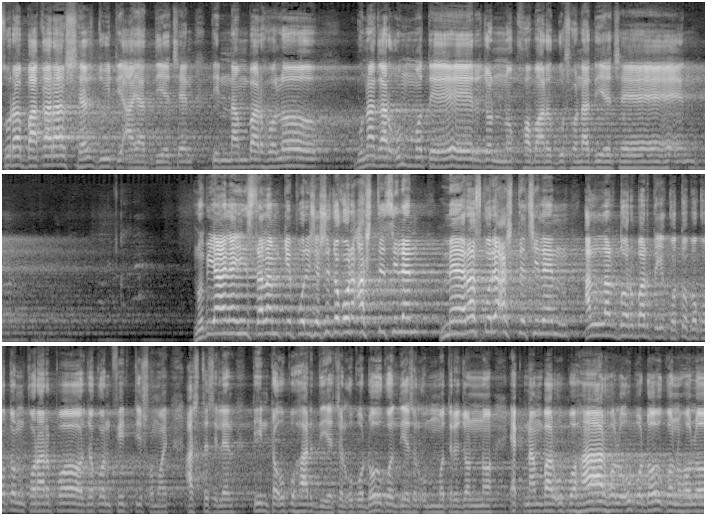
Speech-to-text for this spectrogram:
সুরা বাকারার শেষ দুইটি আয়াত দিয়েছেন, তিন নাম্বার হলো গুনাগার উম্মতের জন্য ক্ষমার ঘোষণা দিয়েছেন। নবী আলাইহিসসালামকে পরিশেষে যখন আসতেছিলেন মেরাজ করে আসতেছিলেন আল্লাহর দরবার থেকে কথোপকথন করার পর যখন ফিরতি সময় আসতেছিলেন, তিনটা উপহার দিয়েছেন উপডৌকন দিয়েছেন উম্মতের জন্য। এক নাম্বার উপহার হলো উপডৌকন হলো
